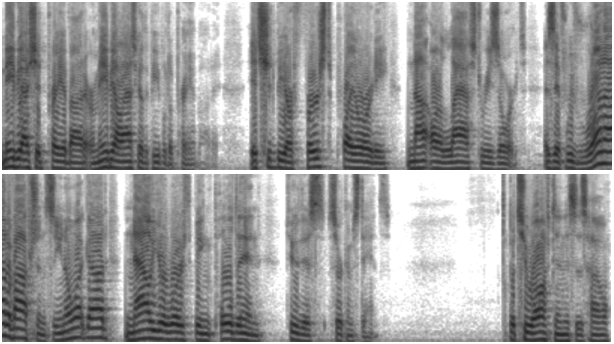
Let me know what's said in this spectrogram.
Maybe I should pray about it or maybe I'll ask other people to pray about it. It should be our first priority, not our last resort as if we've run out of options. So, you know what, God? Now you're worth being pulled in to this circumstance. But too often, this is how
